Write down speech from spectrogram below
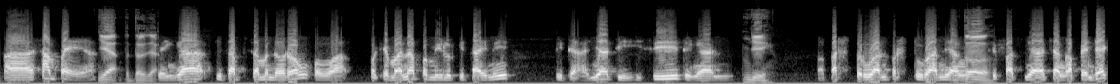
uh, sampai ya Ya, betul, Cak. sehingga kita bisa mendorong bahwa bagaimana pemilu kita ini tidak hanya diisi dengan Nggih. uh, perseteruan-perseteruan yang Betul. sifatnya jangka pendek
